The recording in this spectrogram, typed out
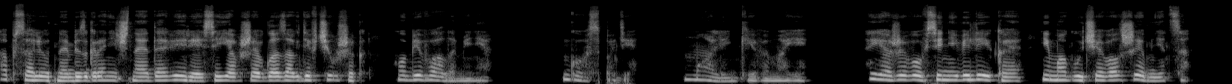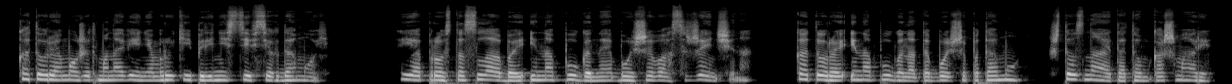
Абсолютное безграничное доверие, сиявшее в глазах девчушек, убивало меня. Господи, маленькие вы мои. Я же вовсе не великая и могучая волшебница, которая может мановением руки перенести всех домой. Я просто слабая и напуганная больше вас женщина, которая и напугана-то больше потому, что знает о том кошмаре,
